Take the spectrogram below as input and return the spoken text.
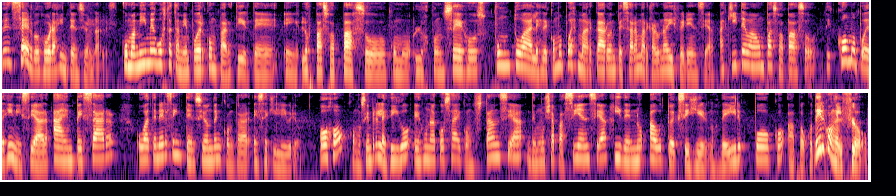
deben ser dos horas intencionales. Como a mí me gusta también poder compartirte eh, los paso a paso, como los consejos puntuales de cómo puedes marcar o empezar a marcar una diferencia. Aquí te va un paso a paso de cómo puedes iniciar a empezar o a tener esa intención de encontrar ese equilibrio. Ojo, como siempre les digo, es una cosa de constancia, de mucha paciencia y de no autoexigirnos, de ir poco a poco, de ir con el flow.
